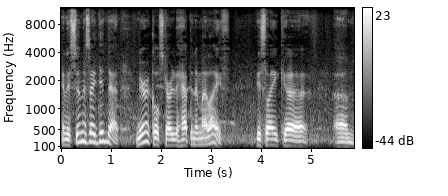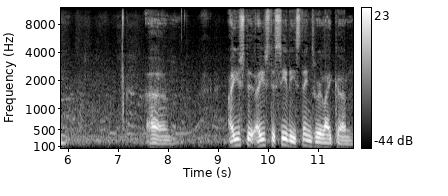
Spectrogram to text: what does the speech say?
And as soon as I did that, miracles started to happen in my life. It's like uh, um, uh, I used to. I used to see these things where like um,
